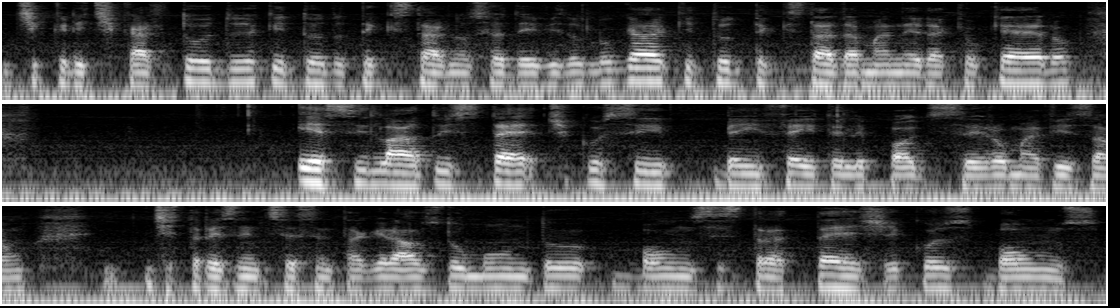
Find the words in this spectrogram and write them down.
de criticar tudo, que tudo tem que estar no seu devido lugar, que tudo tem que estar da maneira que eu quero. Esse lado estético, se bem feito, ele pode ser uma visão de 360 graus do mundo, bons estratégicos, bons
